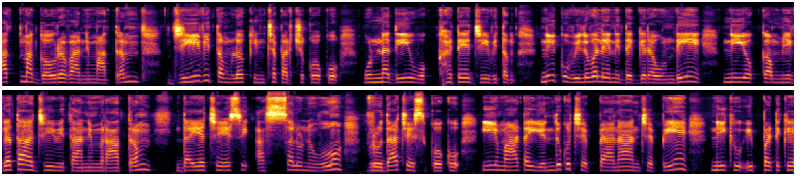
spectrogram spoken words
ఆత్మ గౌరవాన్ని మాత్రం జీవితంలో కించపరుచుకోకు. ఉన్నది ఒక్కటే జీవితం. నీకు విలువ లేని దగ్గర ఉండి నీ యొక్క మిగతా జీవితాన్ని మాత్రం దయచేసి అస్సలు నువ్వు వృధా చేసుకోకు. ఈ మాట ఎందుకు చెప్పానా అని చెప్పి నీకు ఇప్పటికే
